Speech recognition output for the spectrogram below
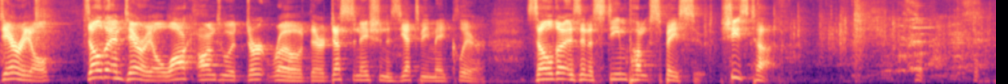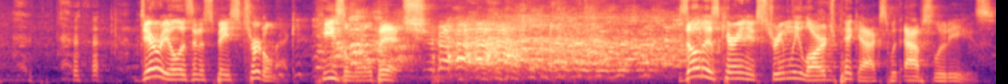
Dariel, Zelda and Daryl walk onto a dirt road. Their destination is yet to be made clear. Zelda is in a steampunk spacesuit. She's tough. Daryl is in a space turtleneck. He's a little bitch. Zelda is carrying an extremely large pickaxe with absolute ease.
